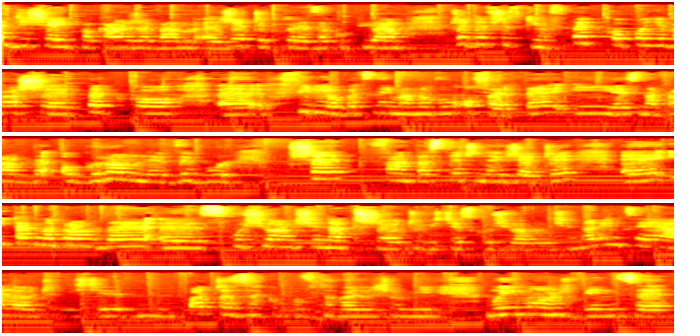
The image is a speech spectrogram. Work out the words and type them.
a dzisiaj pokażę Wam rzeczy, które zakupiłam przede wszystkim w Pepko, ponieważ e, Pepko e, w chwili obecnej ma nową ofertę i jest naprawdę ogromny wybór przefantastycznych rzeczy. E, i tak naprawdę e, skusiłam się na trzy, oczywiście skusiłabym się na więcej, ale oczywiście podczas zakupów towarzyszył mi mój mąż, więc e,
